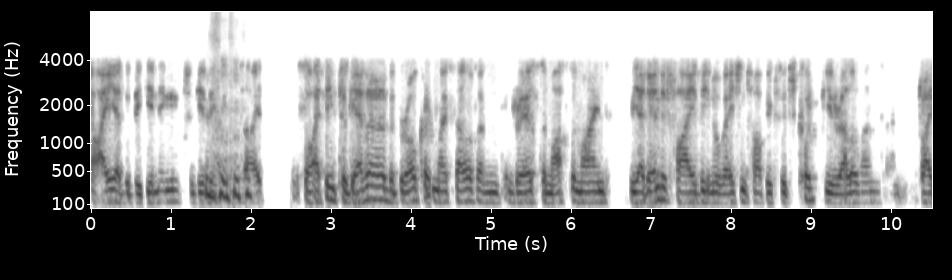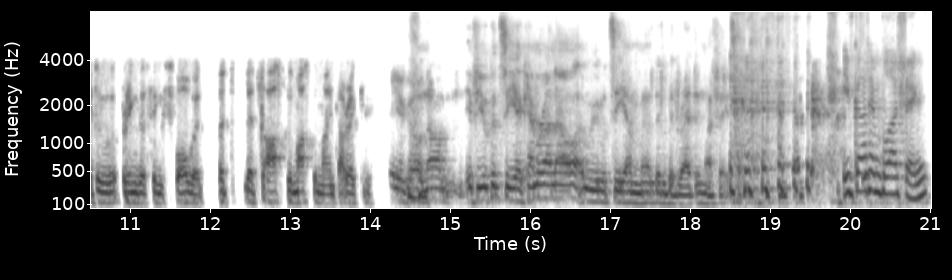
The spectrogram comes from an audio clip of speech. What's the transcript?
shy at the beginning to give insight. so I think together, the broker, myself, and Andreas, the mastermind, we identify the innovation topics which could be relevant and try to bring the things forward. But let's ask the mastermind directly. There you go. Now, if you could see a camera now, we would see I'm a little bit red in my face. You've got him blushing.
